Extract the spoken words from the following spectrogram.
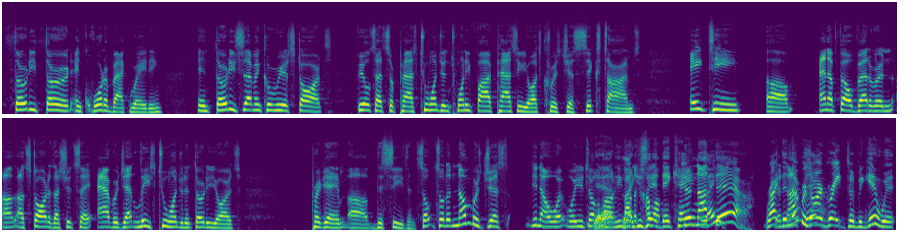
33rd in quarterback rating, in 37 career starts. Fields has surpassed 225 passing yards, Chris, just six times. 18 uh, NFL veteran uh, uh, starters, I should say, average at least 230 yards per game uh, this season. So, so the numbers just, you know, what, what you talk Yeah, about, he's like you said, up. they came They're not late. there. Right. They're the numbers there. aren't great to begin with,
